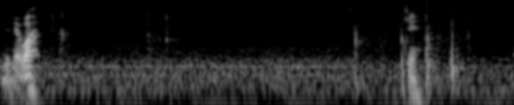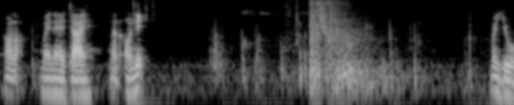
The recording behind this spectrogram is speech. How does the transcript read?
อยู่ไหนวะ โอเค เอาละ ไม่แน่ใจ งั้นเอานี้ ไม่อยู่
